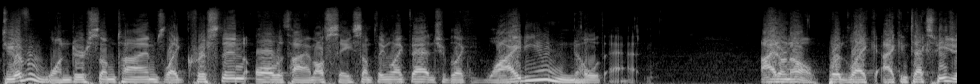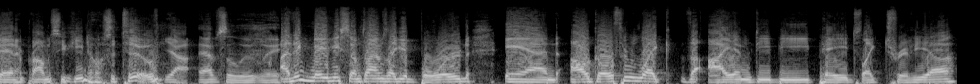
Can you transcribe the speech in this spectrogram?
Do you ever wonder sometimes, like Kristen, all the time? I'll say something like that, and she'll be like, "Why do you know that?" I don't know, but like I can text PJ, and I promise you, he knows it too. Yeah, absolutely. I think maybe sometimes I get bored and I'll go through like the IMDb page, like trivia,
